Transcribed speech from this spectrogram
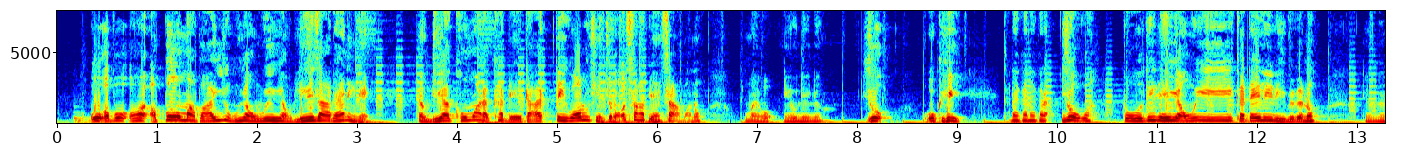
။အိုးအပေါ်အပေါ်မှာပါကြီးရောင်ဝေးရောင်လေးစားတန်းနေနဲ့။ဒီကခုံမတာခတ်တယ်ဒါတေသွားလို့ရှိရင်ကျွန်တော်အစပြန်စမှာနော်။ Oh my god နေနေနေ ယော okay ခဏခဏခဏယောကွာတော်သေးတယ်ရောင်ဝေးကတဲလေးတွေပဲဗျနော်။နေနေ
